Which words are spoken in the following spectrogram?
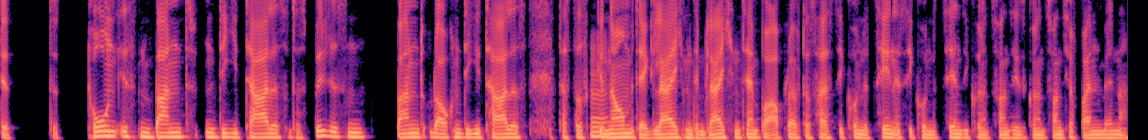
der, der Ton ist ein Band, ein digitales und das Bild ist ein Band oder auch ein digitales, dass das mhm. genau mit der gleichen, mit dem gleichen Tempo abläuft. Das heißt, Sekunde 10 ist Sekunde 10, Sekunde 20, Sekunde 20 auf beiden Bändern.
